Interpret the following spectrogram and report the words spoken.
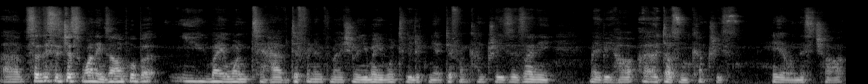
Uh, so this is just one example, but you may want to have different information, or you may want to be looking at different countries. There's only maybe a dozen countries here on this chart.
